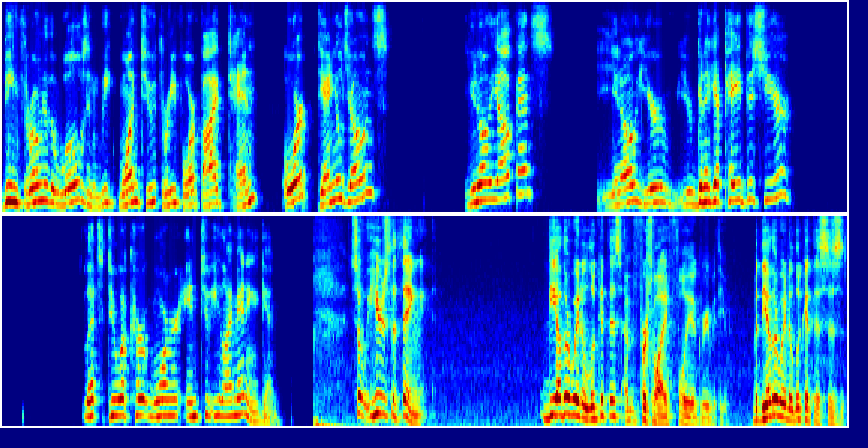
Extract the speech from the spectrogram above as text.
being thrown to the wolves in week one, two, three, four, five, ten? Or Daniel Jones? You know the offense? You know, you're you're gonna get paid this year. Let's do a Kurt Warner into Eli Manning again. So here's the thing. The other way to look at this, uh, first of all, I fully agree with you. But the other way to look at this is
